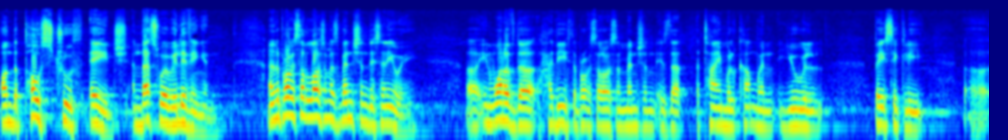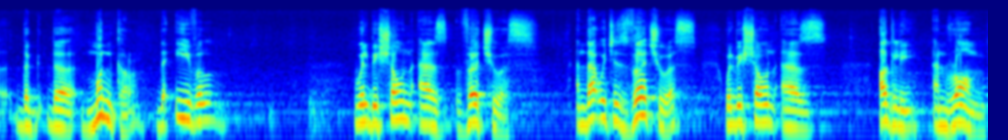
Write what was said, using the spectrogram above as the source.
on the post truth age, and that's where we're living in. And the Prophet ﷺ has mentioned this anyway. Uh, in one of the hadith, the Prophet ﷺ mentioned is that a time will come when you will basically, uh, the, the munkar, the evil, will be shown as virtuous. And that which is virtuous will be shown as ugly and wrong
